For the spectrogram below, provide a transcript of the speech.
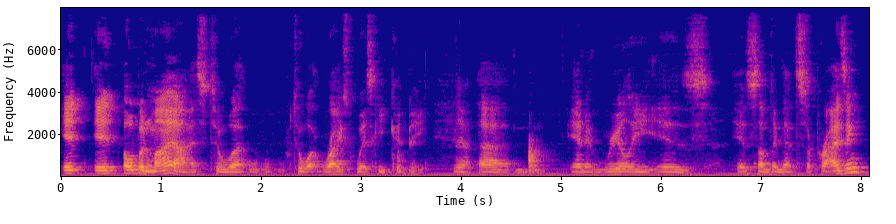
It it opened my eyes to what to what rice whiskey could be. Yeah. um, and it really is is something that's surprising,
